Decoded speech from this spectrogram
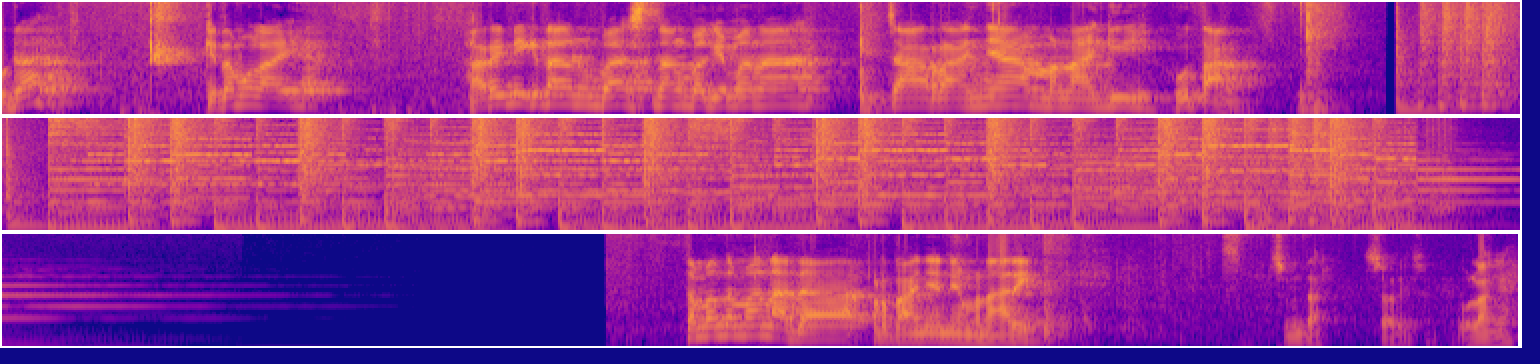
Udah? Kita mulai. Hari ini kita akan membahas tentang bagaimana caranya menagih hutang. Teman-teman ada pertanyaan yang menarik. Sebentar, sorry, sorry. ulang ya.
